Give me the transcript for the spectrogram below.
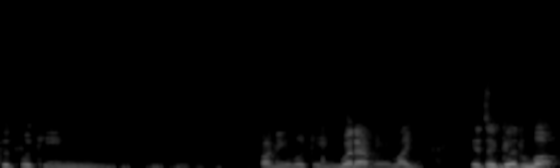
good looking funny looking, whatever. Like it's a good look.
